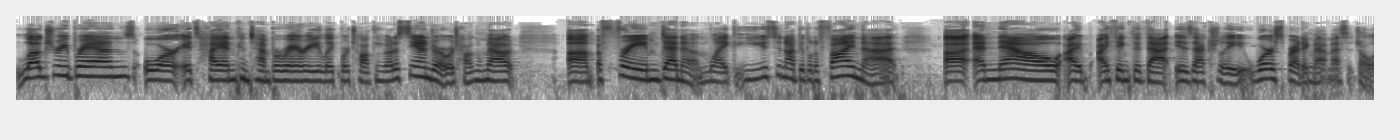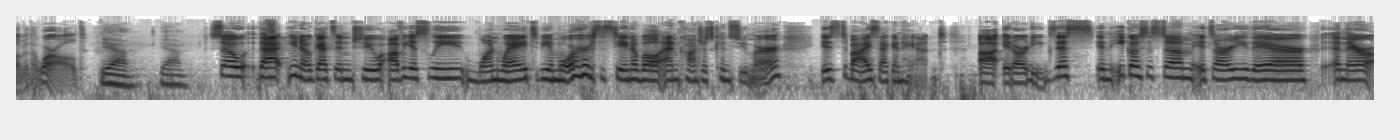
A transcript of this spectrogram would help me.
luxury brands or it's high end contemporary, like we're talking about a Sandro, we're talking about um, a frame denim. Like you used to not be able to find that. Uh, and now I, I think that that is actually, we're spreading that message all over the world. Yeah, yeah. So that, you know, gets into obviously one way to be a more sustainable and conscious consumer is to buy secondhand. Uh, it already exists in the ecosystem. It's already there. And there,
